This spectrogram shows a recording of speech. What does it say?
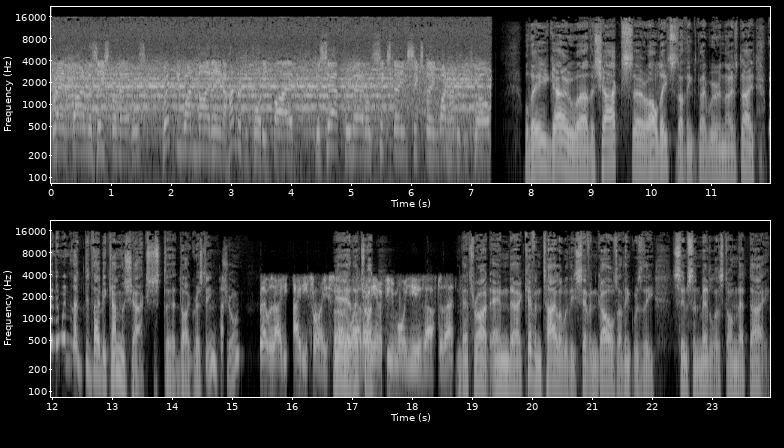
grand final is East Fremantle's 21-19, 145 to South Fremantle 16-16, 112. Well, there you go. Uh, the Sharks, uh, old Easters, I think they were in those days. When, when did, they, did they become the Sharks? Just uh, digressing, Sean? That was 80, 83, so Yeah, uh, that's they only had a few more years after that. That's right. And uh, Kevin Taylor, with his seven goals, I think was the Simpson medalist on that day.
